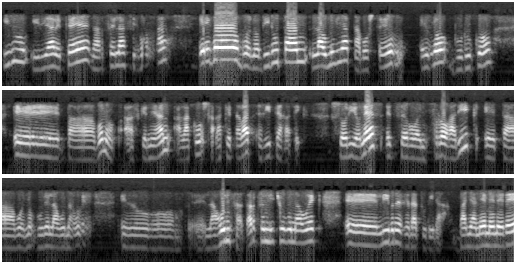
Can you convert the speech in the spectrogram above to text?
iru ideabete, gartzela zigorra, edo, bueno, dirutan lau mila eta bosteun euro buruko, e, ba, bueno, azkenean, alako salaketa bat egiteagatik. Zorionez, ez zegoen frogarik, eta, bueno, gure laguna hauek, edo e, laguntza hartzen ditugun hauek e, libre geratu dira. Baina hemen ere,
